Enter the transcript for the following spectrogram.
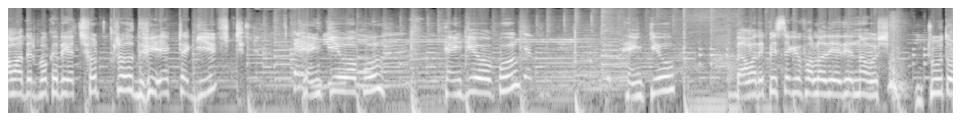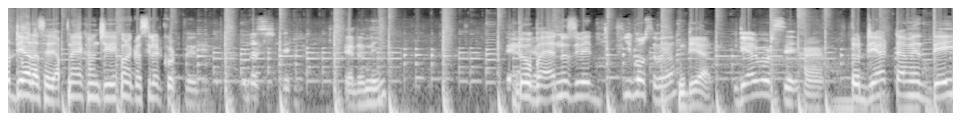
আমাদের পক্ষ থেকে ছোট্ট দুই একটা গিফট। থ্যাংক ইউ আপু থ্যাংক ইউ আপু থ্যাংক ইউ তো আমাদের পেজটাকে ফলো দিয়ে দিন অবশ্যই। ট্রুথ ওর ডিয়ার আছে। আপনার এখন যে কোনো একটা সিলেক্ট করতে হবে। এটা নেই। তো ভাইয়া নজিবে কি বলছে ভাইয়া? ডিয়ার ডিয়ার বলছে। হ্যাঁ। তো ডিয়ারটা আমি দেই।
